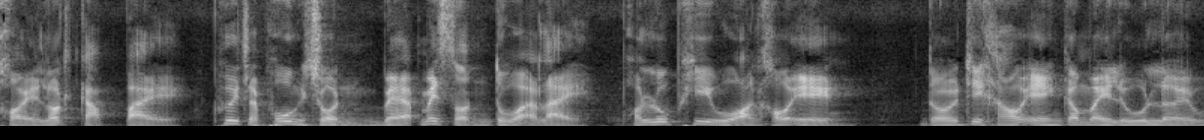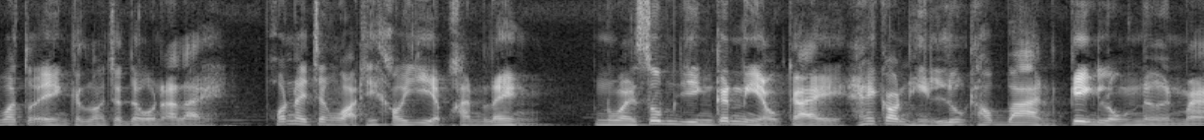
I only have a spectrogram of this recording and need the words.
ถอยรถกลับไป เพื่อจะพุ่งชนแบบไม่สนตัวอะไร เพราะลูกพี่วอนเขาเอง โดยที่เขาเองก็ไม่รู้เลยว่าตัวเองกำลังจะโดนอะไร เพราะในจังหวะที่เขาเหยียบคันเร่ง หน่วยซุ่มยิงก็เหนียวไกลให้ก้อนหินลูกเท่าบ้านกิ้งลงเนินมา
